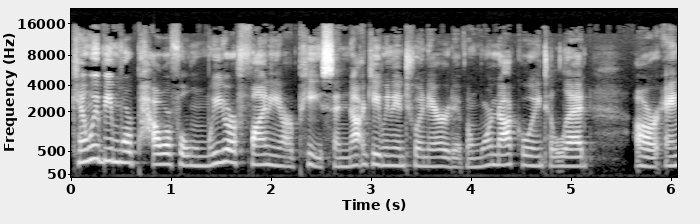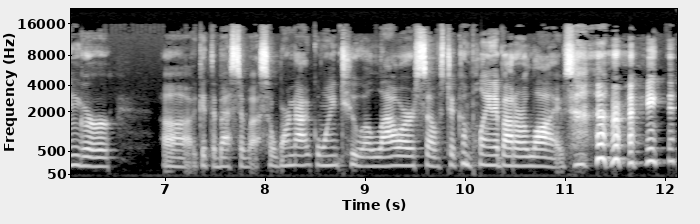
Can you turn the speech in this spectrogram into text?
Can we be more powerful when we are finding our peace and not giving into a narrative and we're not going to let our anger uh, get the best of us. So we're not going to allow ourselves to complain about our lives, right?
